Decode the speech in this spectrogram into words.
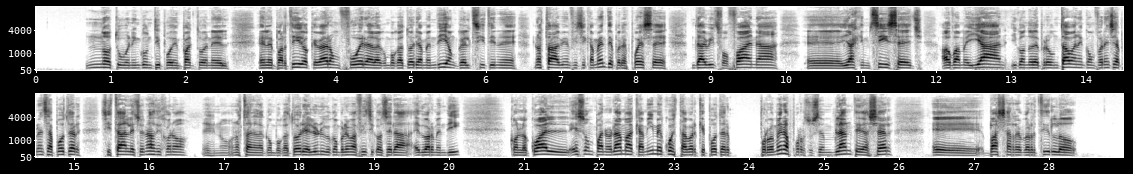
no tuvo ningún tipo de impacto en el, en el partido, quedaron fuera de la convocatoria Mendy, aunque él sí tiene, no estaba bien físicamente, pero después eh, David Fofana, eh, Yahim Sisech, Aubameyang, y cuando le preguntaban en conferencia de prensa a Potter si estaban lesionados, dijo no, eh, no, no están en la convocatoria, el único con problemas físicos era Eduard Mendy, con lo cual es un panorama que a mí me cuesta ver que Potter por lo menos por su semblante de ayer, eh, vaya a revertirlo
